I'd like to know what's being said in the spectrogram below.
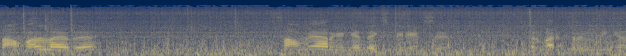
செமல்ல இது. செமையாக இருக்குங்க இந்த எக்ஸ்பீரியன்ஸு ஒரு மாதிரி த்ரில்லிங்காக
